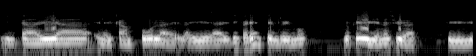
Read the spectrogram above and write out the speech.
y cada día en el campo la, la vida es diferente, el ritmo, yo que viví en la ciudad, viví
